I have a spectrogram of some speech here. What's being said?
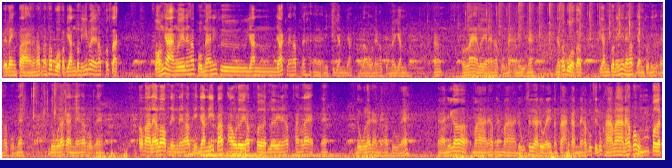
เป็นแรงต่างนะครับแล้วถ้าบวกกับยันตัวนี้ด้วยนะครับเขาสักสองอย่างเลยนะครับ ผมนะอันนี้คือยันยักษ์นะครับนะอันนี้คือยันยักษ์ของเรานะครับ ผมนะยันนะคนแรกเลยนะครับ ผมนะอันนี้นะแล้วก็บวกกับ ยันตัวนี้นะครับ ยันตัวนี้นะครับผมนะดูแล้วกันนะครับผมนะเข้ามาแล้วรอบหนึ่งนะครับ เห็นยันนี้ปั๊บเอาเลยครับ เปิดเลยนะครับ ครั้งแรกนะดูแล้วกันนะครับดูนะอันนี้ก็มานะครับนะมาดูเสื้อดูอะไรต่างๆกันนะครับลูกศิษย์ลูกหามานะครับเพราะผมเปิด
